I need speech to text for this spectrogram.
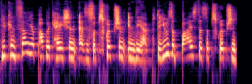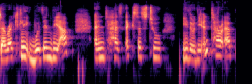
You can sell your publication as a subscription in the app. The user buys the subscription directly within the app and has access to either the entire app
